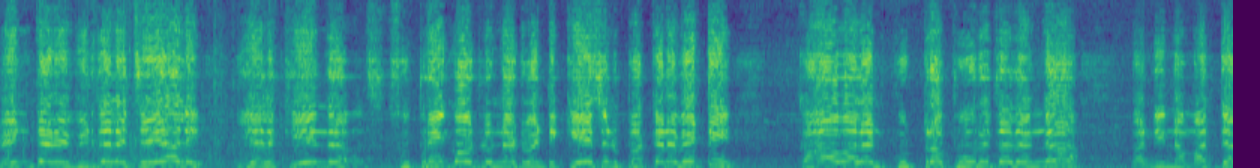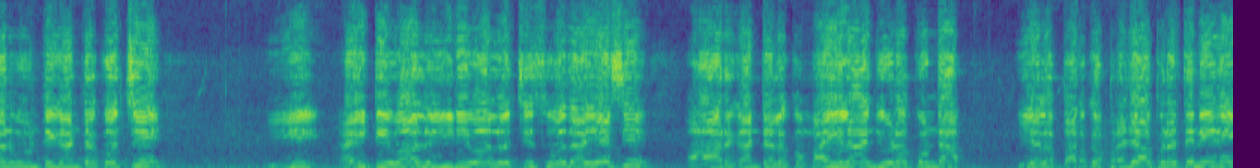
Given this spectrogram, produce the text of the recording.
వెంటనే విడుదల చేయాలి. ఇవాళ కేంద్ర సుప్రీంకోర్టులో ఉన్నటువంటి కేసును పక్కన పెట్టి కావాలని కుట్ర పూరితంగా మరి నిన్న మధ్యాహ్నం ఒంటి గంటకు వచ్చి ఈ ఐటీ వాళ్ళు ఈడీ వాళ్ళు వచ్చి సోదా చేసి ఆరు గంటలకు మహిళ అని చూడకుండా ఇవాళ ఒక ప్రజాప్రతినిధి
